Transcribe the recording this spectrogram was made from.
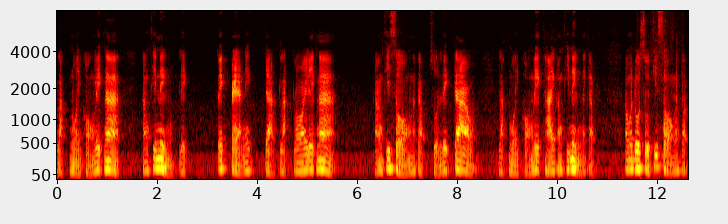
หลักหน่วยของเลขหน้า ครั้งที่ 1 เลขเลข 8 นี่จากหลักร้อยเลขหน้า ครั้งที่2นะครับส่วนเลข 9 หลักหน่วยของเลขท้ายครั้งที่ 1 นะครับ เรามาดูสูตรที่ 2 นะครับ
